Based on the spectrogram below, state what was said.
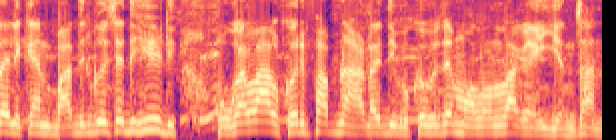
যাইলে কেন? বাদির গেছে দি হিডি হোগা লাল করে ফাপনা হাঁটাই দিব কবে যে মলন লাগাই জান।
